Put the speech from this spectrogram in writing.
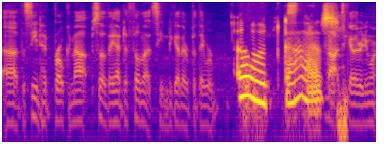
uh, the scene had broken up, so they had to film that scene together. But they were oh god not, not together anymore.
